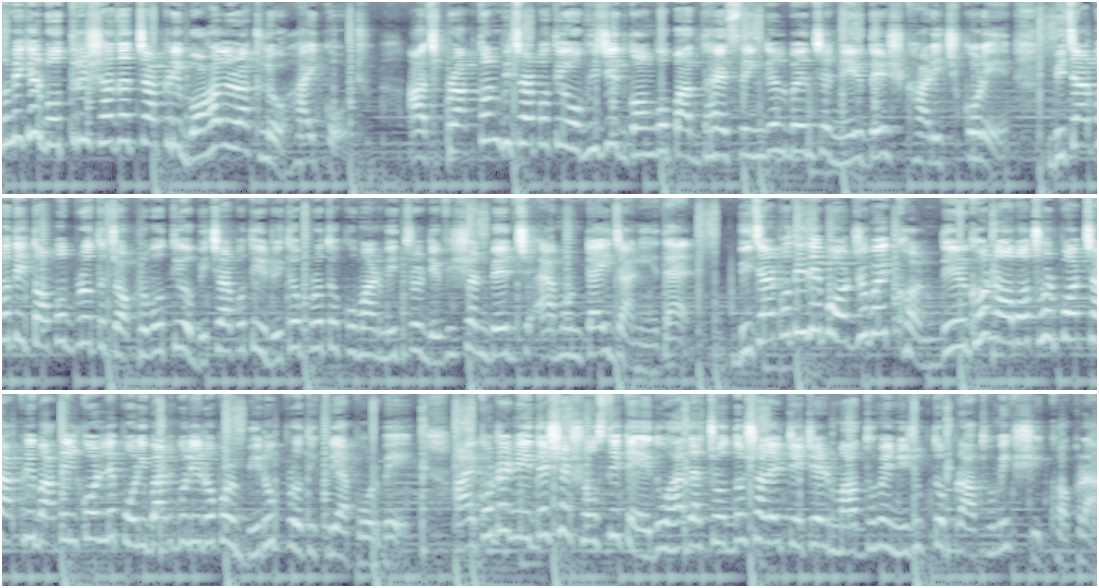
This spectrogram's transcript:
প্রাথমিকের বত্রিশ হাজার চাকরি বহাল রাখল হাইকোর্ট। আজ প্রাক্তন বিচারপতি অভিজিৎ গঙ্গোপাধ্যায় সিঙ্গেল বেঞ্চের নির্দেশ খারিজ করে। বিচারপতি তপব্রত চক্রবর্তী ও বিচারপতি ঋতব্রত কুমার মিত্র ডিভিশন বেঞ্চ এমনটাই জানিয়ে দেন। বিচারপতিদের পর্যবেক্ষণ, দীর্ঘ ন বছর পর চাকরি বাতিল করলে পরিবারগুলির ওপর বিরূপ প্রতিক্রিয়া পড়বে। হাইকোর্টের নির্দেশে স্বস্তিতে দু হাজার চোদ্দ সালে টেটের মাধ্যমে নিযুক্ত প্রাথমিক শিক্ষকরা।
